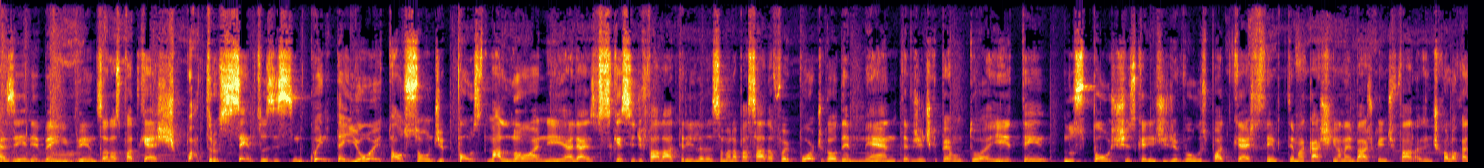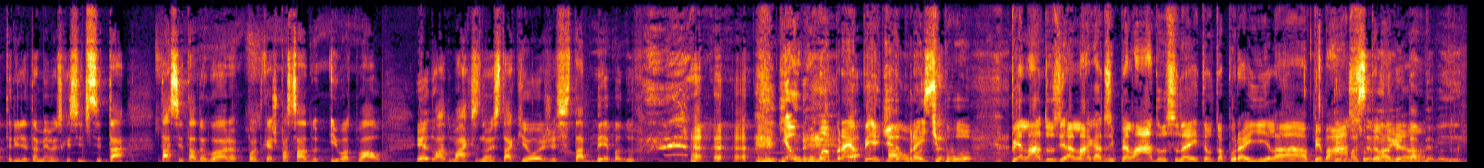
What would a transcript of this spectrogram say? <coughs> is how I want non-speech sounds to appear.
Magazine, bem-vindos ao nosso podcast 458 ao som de Post Malone. Aliás, esqueci de falar a trilha da semana passada, foi Portugal The Man, teve gente que perguntou aí. Tem nos posts que a gente divulga os podcasts, sempre tem uma caixinha lá embaixo que a gente fala, a gente coloca a trilha também, eu esqueci de citar. Tá citado agora, podcast passado e o atual. Eduardo Marques não está aqui hoje, está bêbado. <laughs> E alguma praia perdida a por aí, uma tipo, pelados, largados e pelados, né? Então tá por aí lá, bebaço, tá peladão. bêbado.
